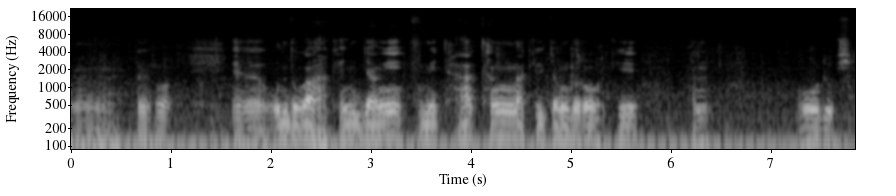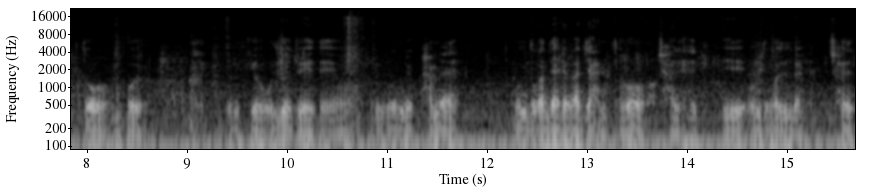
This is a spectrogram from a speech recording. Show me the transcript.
음, 그래서 예, 온도가 굉장히 숨이 탁탁 막힐 정도로 그렇게 한 5, 60도 뭐 이렇게 올려줘야 돼요. 그리고 이제 밤에 온도가 내려가지 않도록 잘 해, 이 온도 관리를 잘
